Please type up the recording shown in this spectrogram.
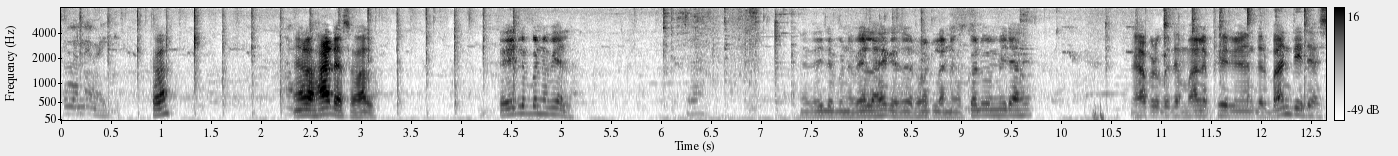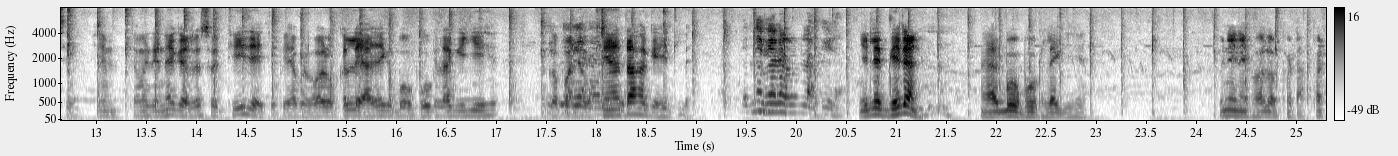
ગયા તો? હાલો હાડે સો હાલ. તો એટલું બને વહેલા એટલે પણ વહેલા હે કે રોટલા ને એવું કરવું હે. ને આપણે બધા માલે ફેરવીને અંદર બાંધી દેશે. એમ તમે નહીં કે રસોઈ થઈ જાય તો પછી આપણે વાળો કલે આજે કે બહુ ભૂખ લાગી ગઈ છે. કપાને એવું ખેંચતા હા કે એટલે. એટલે વહેલા રોટલા કર્યા. એટલે જ ગયા ને? હા બહુ ભૂખ લાગી છે. બની નાખો હાલો ફટાફટ.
